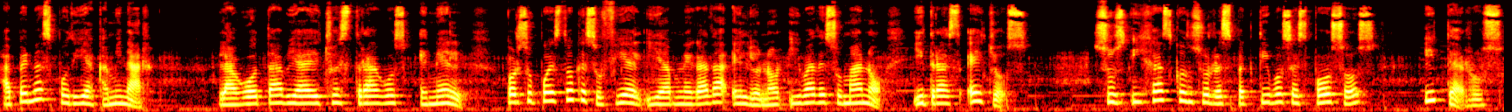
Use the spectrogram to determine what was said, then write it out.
apenas podía caminar. La gota había hecho estragos en él. Por supuesto que su fiel y abnegada Eleonor iba de su mano, y tras ellos, sus hijas con sus respectivos esposos y Terrus.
